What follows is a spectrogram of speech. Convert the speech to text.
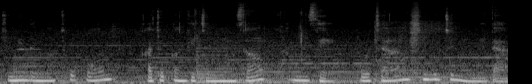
주민등록 초본, 가족관계증명서, 상세, 도장, 신분증입니다.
